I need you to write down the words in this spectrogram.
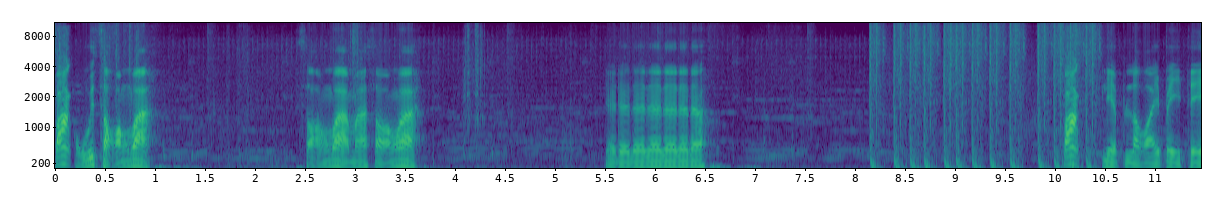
ปังโอ้ยสองว่ะสองว่ะมาสองว่ะเดี๋ยวเดี๋ยวเดี๋ยวเดี๋ยวเดี๋ยวเดี๋ยวปังเรียบร้อยไปเตะ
